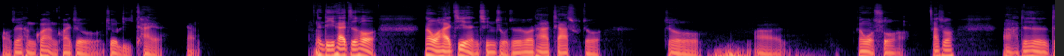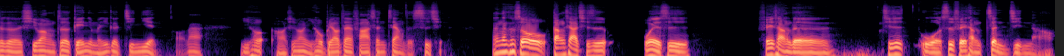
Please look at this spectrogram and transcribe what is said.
哦，所以很快很快就就离开了。这样，那离开之后，那我还记得很清楚，就是说他家属就就啊跟我说。他说：“啊，就是这个，希望这给你们一个经验哦。那以后好，希望以后不要再发生这样的事情。那那个时候当下，其实我也是非常的，其实我是非常震惊的哦。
